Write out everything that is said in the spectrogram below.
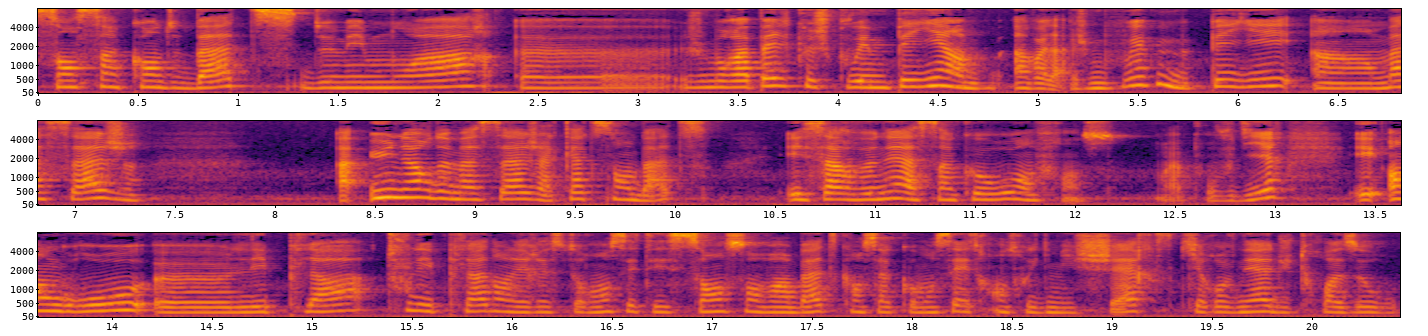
150 bahts de mémoire. Euh, je me rappelle que je pouvais me payer un, je pouvais me payer un massage à une heure de massage à 400 bahts et ça revenait à 5 euros en France. Voilà pour vous dire. Et en gros, euh, les plats, tous les plats dans les restaurants, c'était 100, 120 bahts quand ça commençait à être entre guillemets cher, ce qui revenait à du 3 euros.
